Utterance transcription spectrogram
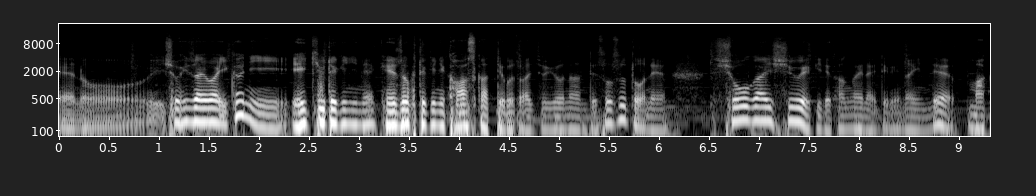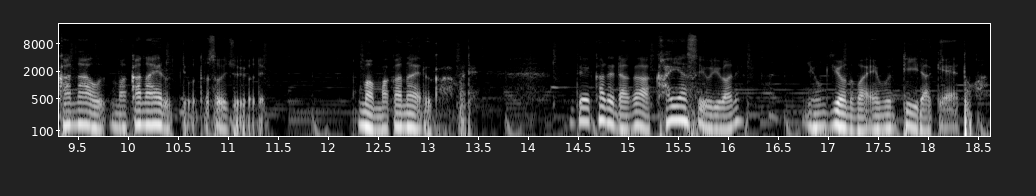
あの消費財はいかに永久的にね、継続的に買わすかっていうことが重要なんで、そうするとね、障害収益で考えないといけないんで、賄う、賄えるっていうことはそういう重要で。まあ、賄える価格で。で、彼らが買いやすい売りはね、はい、日本企業の場合 MT だけとか、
